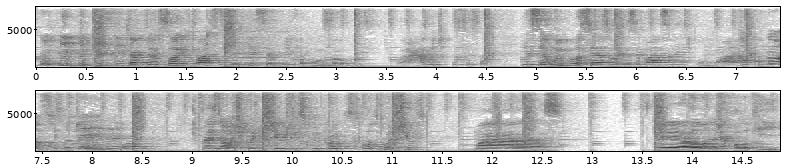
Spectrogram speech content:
Já pensou que massa seria se alguém famosão disse, tipo, ah, vou te processar. Ia ser ruim o processo, mas ia ser massa, né? Tipo, ah, Tipo, nossa, chegou até né? foda. Mas não, tipo, a gente teve que excluir por outros, outros motivos, mas é, a Luana já falou que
